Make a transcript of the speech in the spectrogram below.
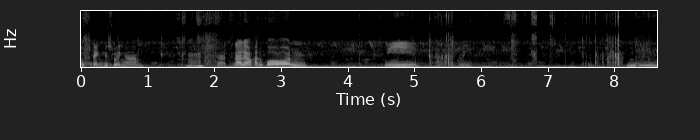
ตกแต่งให้สวยงามได้แล้วค่ะทุกคน นี่แบบนี้นี่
